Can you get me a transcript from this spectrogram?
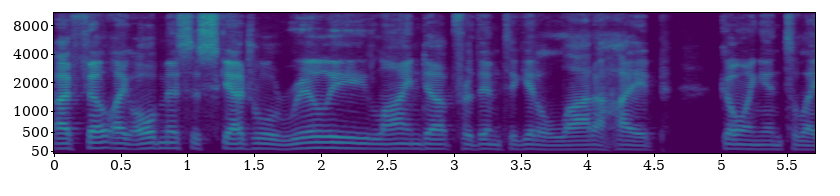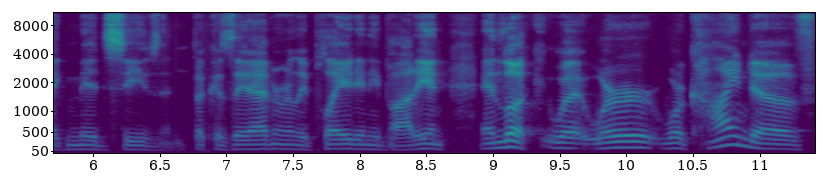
I felt like Ole Miss's schedule really lined up for them to get a lot of hype going into like mid-season because they haven't really played anybody. And and look, we're, we're kind of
